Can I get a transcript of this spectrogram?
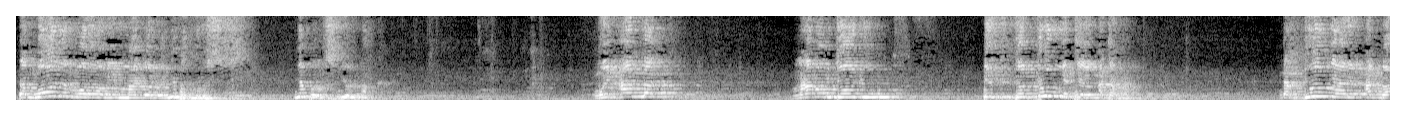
te mboolem moroom yi màggaloo ñëpp gurus ñëpp rek suñu yoon màgg muy ànd ak maamam jooju bis nga juróom-ñetteelu atam ndax juróom-ñaari at ba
